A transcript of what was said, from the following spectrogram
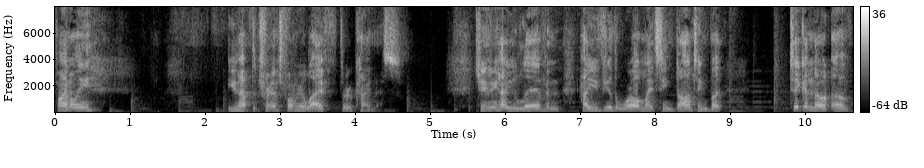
Finally, you have to transform your life through kindness. Changing how you live and how you view the world might seem daunting, but take a note of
